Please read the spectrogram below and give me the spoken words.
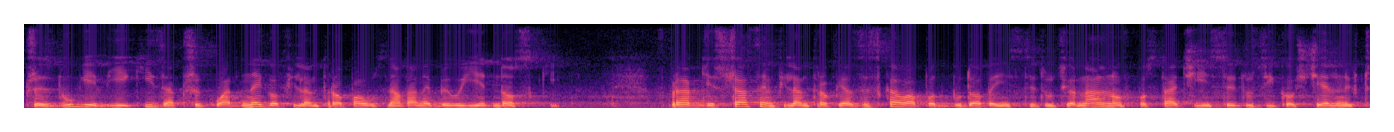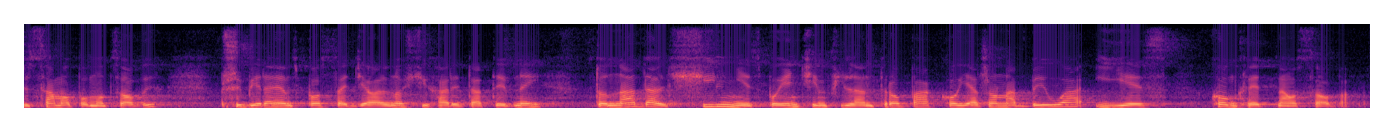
przez długie wieki za przykładnego filantropa uznawane były jednostki. Wprawdzie z czasem filantropia zyskała podbudowę instytucjonalną w postaci instytucji kościelnych czy samopomocowych, przybierając postać działalności charytatywnej, to nadal silnie z pojęciem filantropa kojarzona była i jest konkretna osoba.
